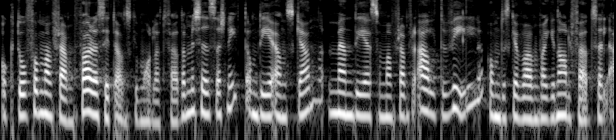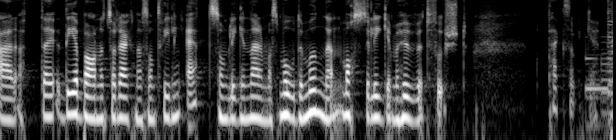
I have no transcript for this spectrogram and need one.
Och då får man framföra sitt önskemål att föda med kejsarsnitt om det är önskan. Men det som man framför allt vill om det ska vara en vaginal födsel är att det, det barnet som räknas som tvilling 1 som ligger närmast modermunnen måste ligga med huvudet först. Tack så mycket.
